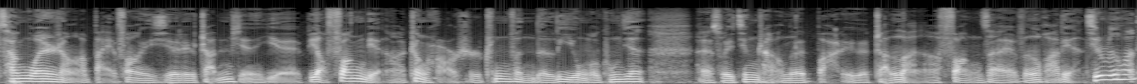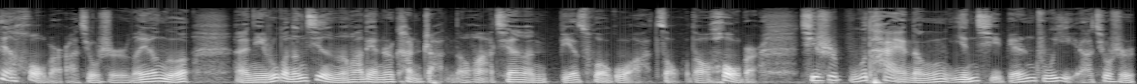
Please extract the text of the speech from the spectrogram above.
参观上啊，摆放一些这个展品也比较方便啊，正好是充分的利用了空间，哎，所以经常的把这个展览啊放在文华殿。其实文华殿后边啊就是文渊阁，哎，你如果能进文华殿这看展的话，千万别错过啊，走到后边，其实不太能引起别人注意啊，就是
